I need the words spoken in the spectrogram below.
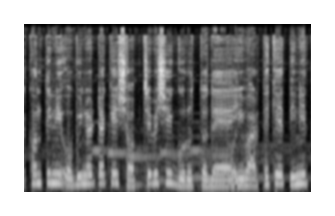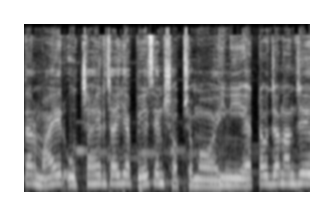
এখন তিনি অভিনয়টাকে সবচেয়ে বেশি গুরুত্ব দেয়। পরিবার থেকে তিনি তার মায়ের উৎসাহের জায়গা পেয়েছেন সবসময়। তিনি এটাও জানান যে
